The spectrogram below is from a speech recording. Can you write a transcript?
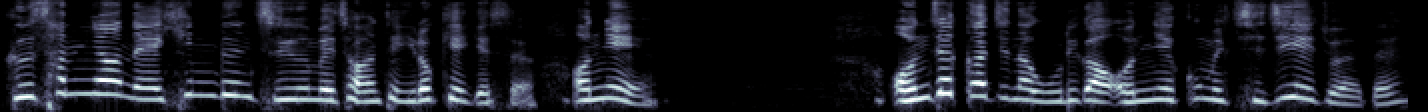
그 3년의 힘든 즈음에 저한테 이렇게 얘기했어요. 언니, 언제까지나 우리가 언니의 꿈을 지지해줘야 돼?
